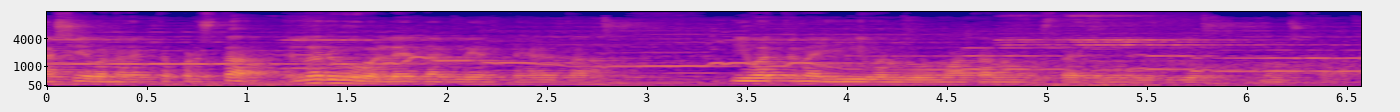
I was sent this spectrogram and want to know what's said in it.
ಆಶಯವನ್ನು ವ್ಯಕ್ತಪಡಿಸ್ತಾ ಎಲ್ಲರಿಗೂ ಒಳ್ಳೆಯದಾಗಲಿ ಅಂತ ಹೇಳ್ತಾ ಇವತ್ತಿನ ಈ ಒಂದು ಮಾತನ್ನು ಮುಗಿಸ್ತಾ ಇದ್ದೀನಿ. ಎಲ್ಲರಿಗೂ ನಮಸ್ಕಾರ.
